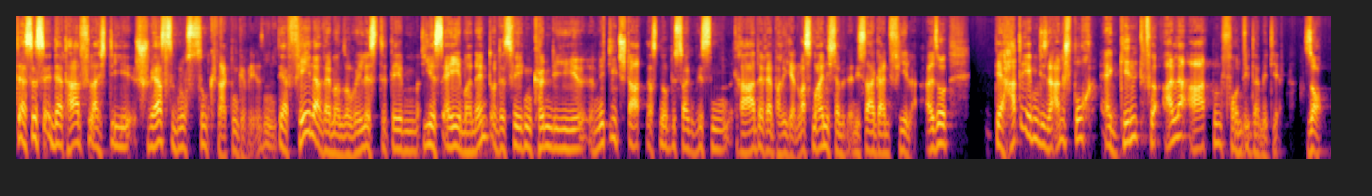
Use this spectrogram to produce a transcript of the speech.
Das ist in der Tat vielleicht die schwerste Nuss zum Knacken gewesen. Der Fehler, wenn man so will, ist dem DSA immanent und deswegen können die Mitgliedstaaten das nur bis zu einem gewissen Grade reparieren. Was meine ich damit, wenn ich sage ein Fehler? Also der hat eben diesen Anspruch, er gilt für alle Arten von Intermediären. So.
